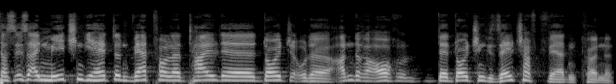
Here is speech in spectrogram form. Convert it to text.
das ist ein Mädchen, die hätte ein wertvoller Teil der deutschen oder andere auch der deutschen Gesellschaft werden können.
